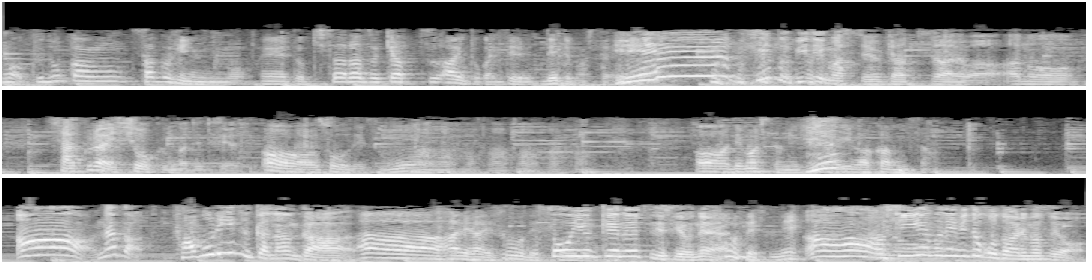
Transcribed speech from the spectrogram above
まあ、工藤館作品にも、えっ、と、木更津キャッツアイとかに出て出てましたよ、ええ全部見てましたよ、キャッツアイは。あの、桜井翔くんが出てたやつ。ああ、そうですね。ははははははああ、出ましたね。平岩神さん。あー、なんか、ファブリーズかなんか、ああー、はいはい、そうです。そういう系のやつですよね。そうですねああ、CM で見たことありますよ。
